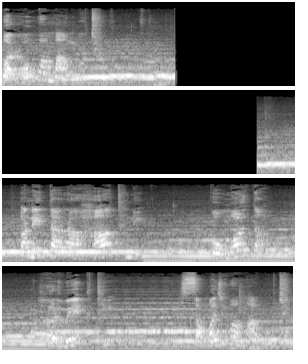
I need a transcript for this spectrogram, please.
પરોવવા માંગુ છું અને તારા હાથની કોમળતા હળવેકથી સમજવા માંગુ છું.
